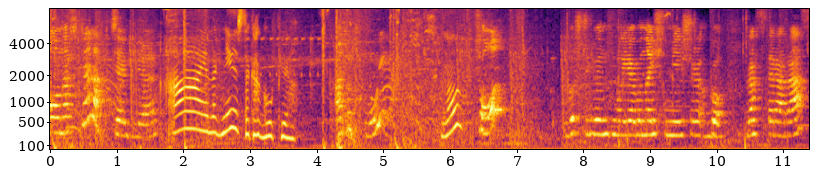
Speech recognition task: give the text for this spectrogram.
O, ona strzela w ciebie. A, jednak nie jest taka głupia. A to twój? No, Co? Gościłem z mojego najsilniejszego blastera raz,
